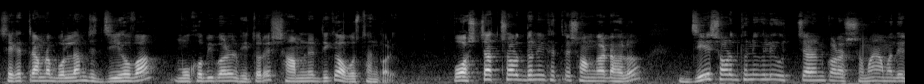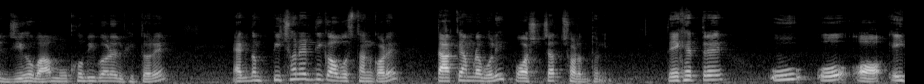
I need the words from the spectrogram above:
সেক্ষেত্রে আমরা বললাম যে জিহবা মুখবিবরের ভিতরে সামনের দিকে অবস্থান করে। পশ্চাৎ স্বরধ্বনির ক্ষেত্রে সংজ্ঞাটা হলো, যে স্বরধ্বনিগুলি উচ্চারণ করার সময় আমাদের জিহবা মুখবিবরের ভিতরে একদম পিছনের দিকে অবস্থান করে তাকে আমরা বলি পশ্চাৎ স্বরধ্বনি। তো এক্ষেত্রে উ, ও, অ এই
